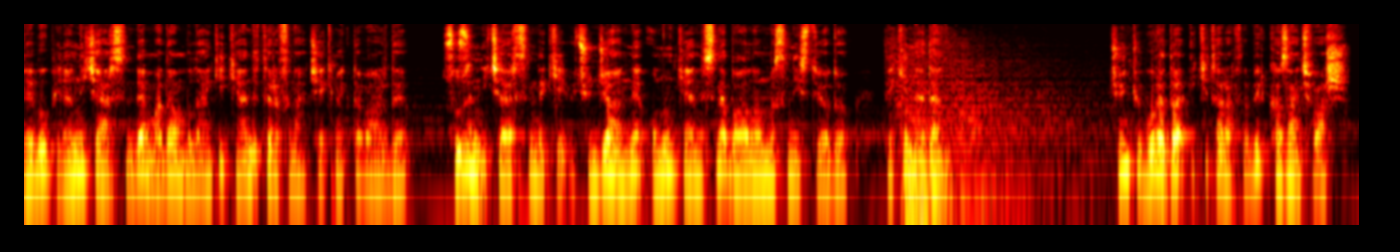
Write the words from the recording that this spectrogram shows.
ve bu planın içerisinde Madame Blanc'i kendi tarafına çekmekte vardı. Suzy'nin içerisindeki üçüncü anne onun kendisine bağlanmasını istiyordu. Peki neden? Çünkü burada iki taraflı bir kazanç var.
